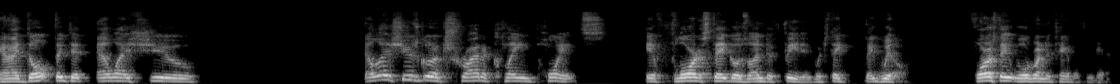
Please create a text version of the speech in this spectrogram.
And I don't think that LSU LSU is going to try to claim points if Florida State goes undefeated, which they they will. Florida State will run the table from here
